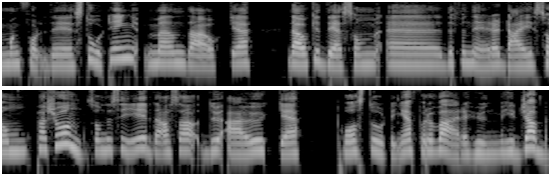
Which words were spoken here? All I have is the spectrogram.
mangfoldig storting, men det er jo ikke det, jo ikke det som eh, definerer deg som person, som du sier. Er, altså, du er jo ikke på Stortinget for å være hun med hijab.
